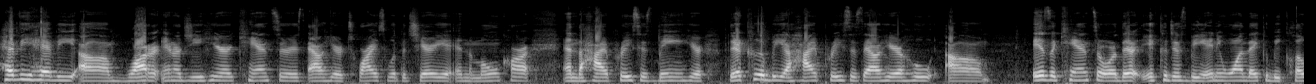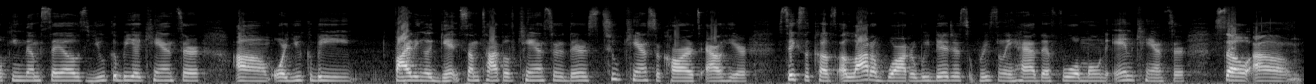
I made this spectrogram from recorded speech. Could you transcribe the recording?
Heavy, heavy um, water energy here. Cancer is out here twice with the Chariot and the Moon card and the High Priestess being here. There could be a High Priestess out here who... Um, is a cancer or there it could just be anyone they could be cloaking themselves you could be a cancer um, or you could be fighting against some type of cancer. There's two cancer cards out here Six of Cups, a lot of water. We did just recently have that full moon in Cancer. So, um,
